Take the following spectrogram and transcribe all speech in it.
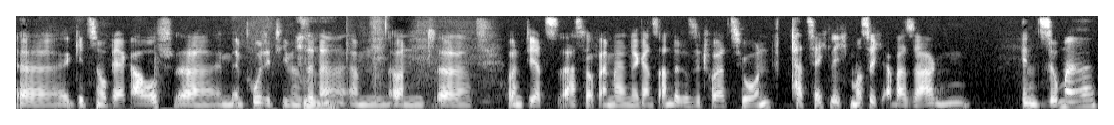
äh, geht's nur bergauf äh, im, im positiven Sinne. Ähm, und, äh, und jetzt hast du auf einmal eine ganz andere Situation. Tatsächlich muss ich aber sagen, in Summe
